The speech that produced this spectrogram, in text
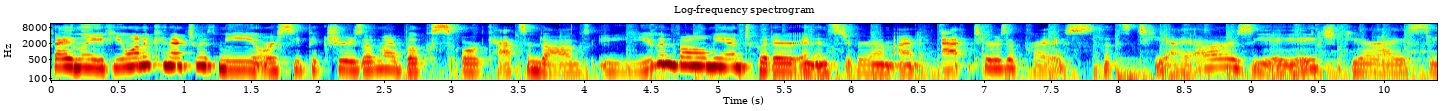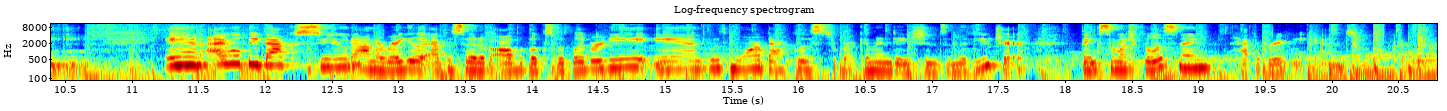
Finally, if you want to connect with me or see pictures of my books or cats and dogs, you can follow me on Twitter and Instagram. I'm at Tirzah That's T I R Z A H P R I C E. And I will be back soon on a regular episode of All the Books with Liberty and with more backlist recommendations in the future. Thanks so much for listening. Have a great weekend.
